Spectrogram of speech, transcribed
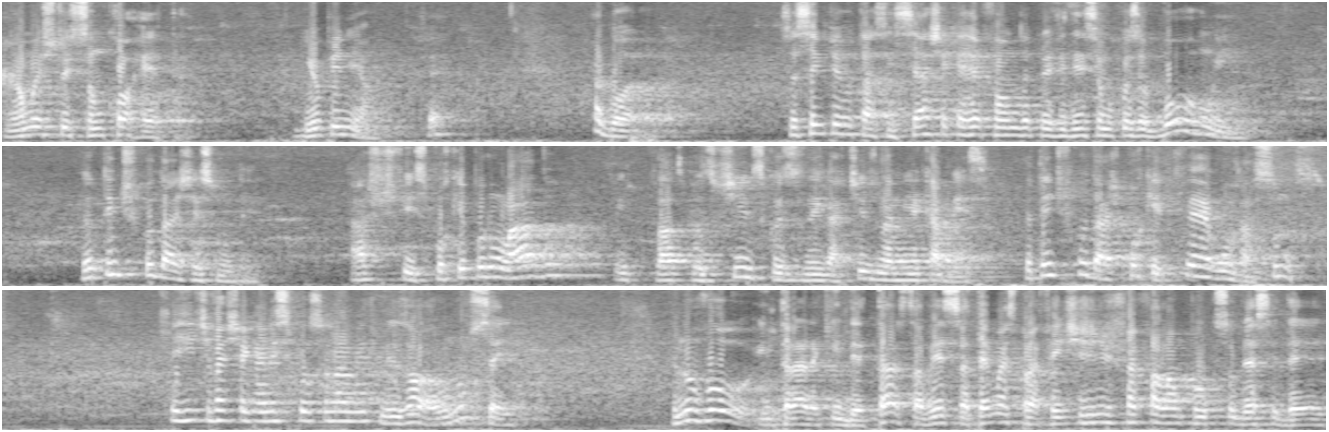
não é uma instituição correta, minha opinião. Certo? Agora, se você me perguntar assim, você acha que a reforma da Previdência é uma coisa boa ou ruim? Eu tenho dificuldade de responder. Acho difícil, porque por um lado, tem lados positivos, coisas negativas na minha cabeça. Eu tenho dificuldade, por quê? Porque tem alguns assuntos que a gente vai chegar nesse posicionamento mesmo. Ó, eu não sei. Eu não vou entrar aqui em detalhes, talvez até mais para frente a gente vai falar um pouco sobre essa ideia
